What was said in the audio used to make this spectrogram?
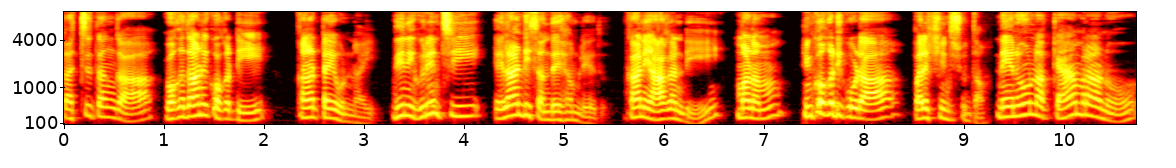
ఖచ్చితంగా ఒకదానికొకటి కనెక్ట్ అయి ఉన్నాయి. దీని గురించి ఎలాంటి సందేహం లేదు. కానీ ఆగండి. మనం ఇంకొకటి కూడా పరీక్షించి చూద్దాం. నేను నా కెమెరాను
